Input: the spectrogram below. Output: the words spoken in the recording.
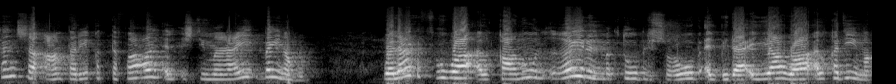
تنشأ عن طريق التفاعل الاجتماعي بينهم. والعرف هو القانون غير المكتوب للشعوب البدائية والقديمة.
